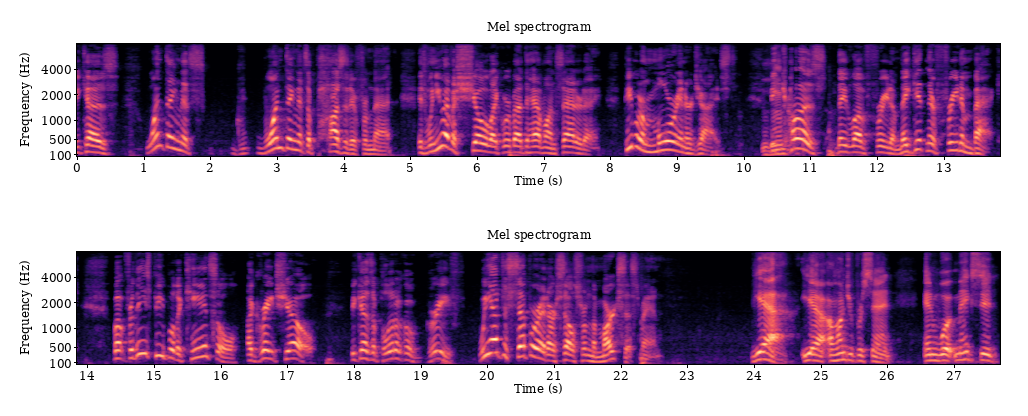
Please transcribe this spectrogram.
because one thing that's, one thing that's a positive from that is when you have a show like we're about to have on Saturday, people are more energized mm-hmm. because they love freedom. They get their freedom back. But for these people to cancel a great show because of political grief, we have to separate ourselves from the Marxist man. Yeah, yeah, a hundred percent. And what makes it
